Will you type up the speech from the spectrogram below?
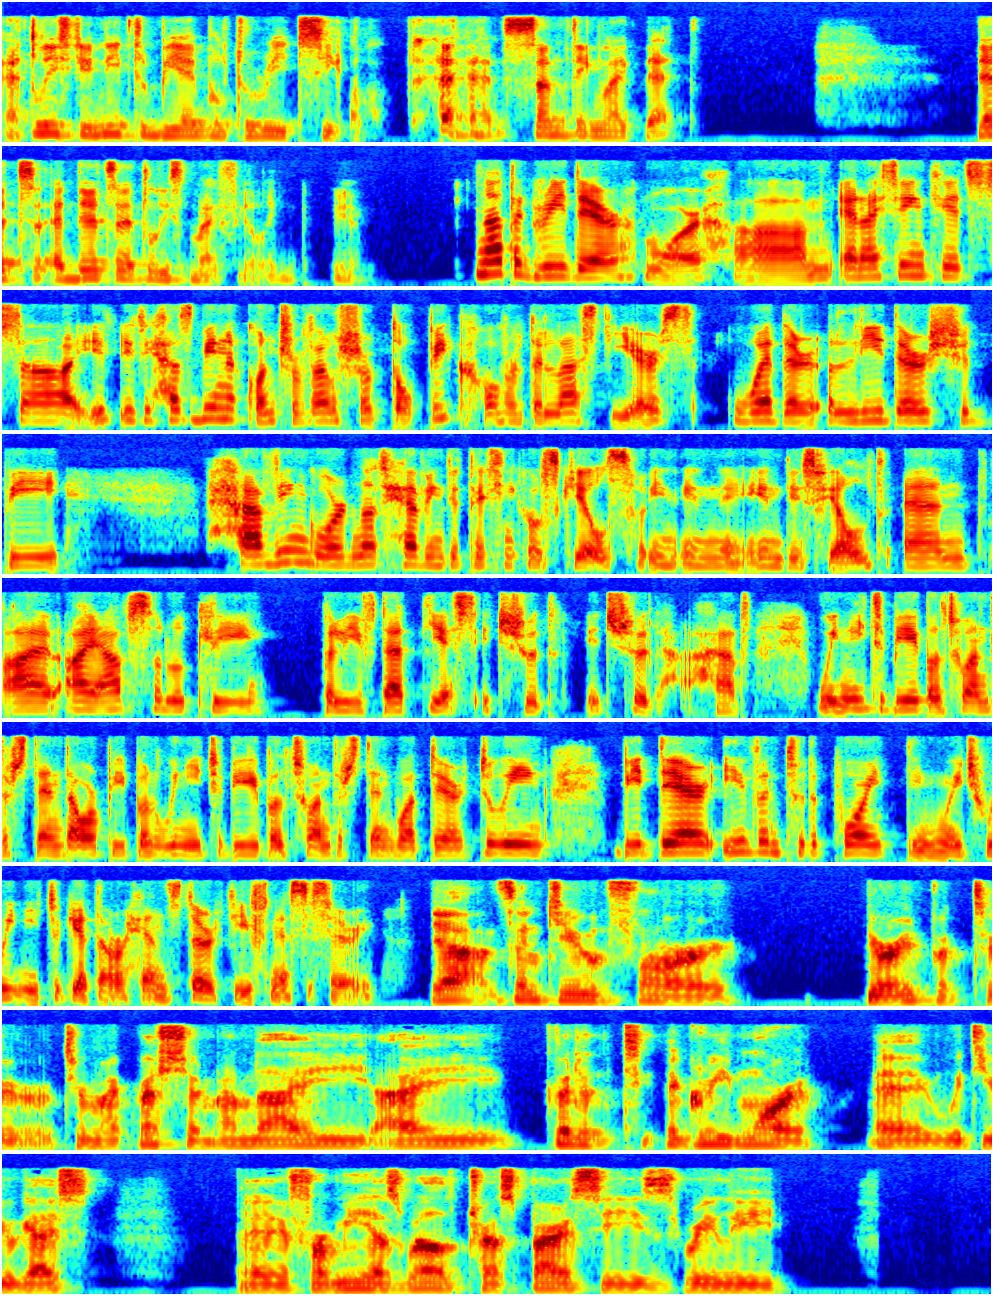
at least you need to be able to read SQL, something like that. That's that's at least my feeling. Yeah. Not agree there more, um, and I think it's uh, it, it has been a controversial topic over the last years whether a leader should be having or not having the technical skills in in, in this field, and I, I absolutely believe that yes it should it should have. We need to be able to understand our people. We need to be able to understand what they're doing be there even to the point in which we need to get our hands dirty if necessary. Yeah thank you for your input to to my question. And i i couldn't agree more uh, with you guys. Uh, for me as well transparency is really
